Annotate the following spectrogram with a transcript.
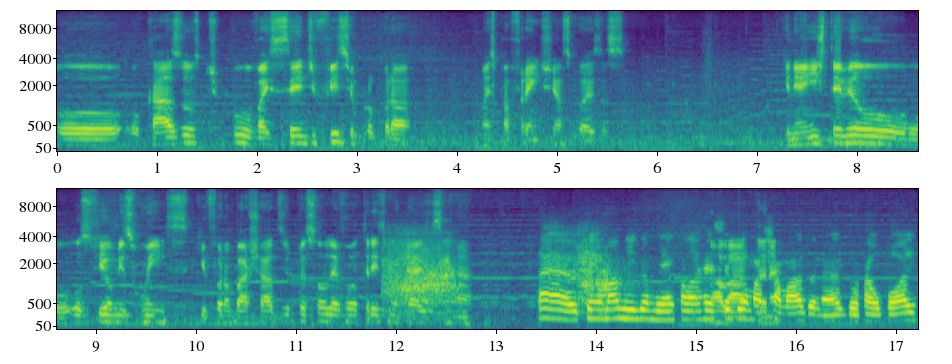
O, o caso, tipo, vai ser difícil procurar mais pra frente as coisas. Que nem a gente teve o, os filmes ruins que foram baixados e o pessoal levou 3 mil reais assim na. É, eu tenho uma amiga minha que ela recebeu lata, uma né? chamada, né, do Hellboy.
